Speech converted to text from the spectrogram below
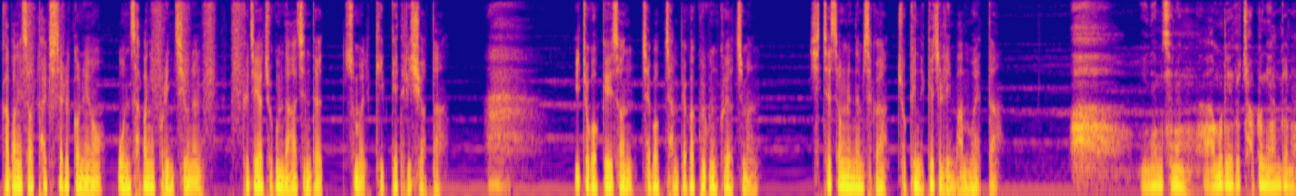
가방에서 탈취제를 꺼내어 온 사방에 뿌린 지우는 그제야 조금 나아진 듯 숨을 깊게 들이쉬었다. 이쪽 어깨에선 제법 잔뼈가 굵은 그였지만 시체 썩는 냄새가 좋게 느껴질 리 만무했다. 이 냄새는 아무리 해도 적응이 안 되네.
